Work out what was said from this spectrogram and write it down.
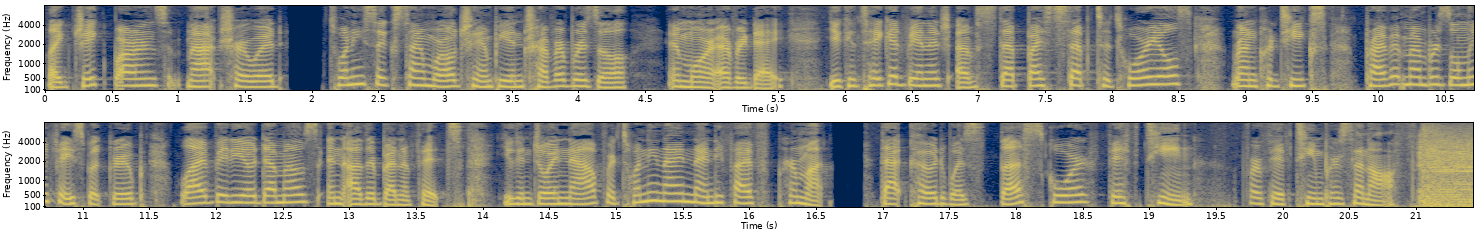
like Jake Barnes, Matt Sherwood, 26 time world champion Trevor Brazile, and more every day. You can take advantage of step by step tutorials, run critiques, private members only Facebook group, live video demos, and other benefits. You can join now for $29.95 per month. That code was the score 15 for 15% off.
